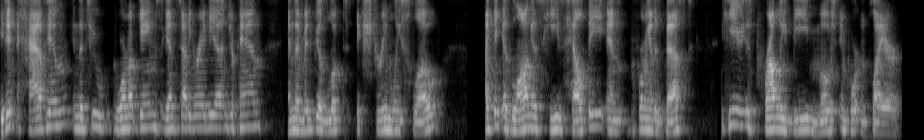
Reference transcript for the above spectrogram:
They didn't have him in the two warm up games against Saudi Arabia and Japan, and their midfield looked extremely slow. I think as long as he's healthy and performing at his best, he is probably the most important player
